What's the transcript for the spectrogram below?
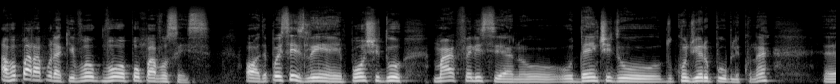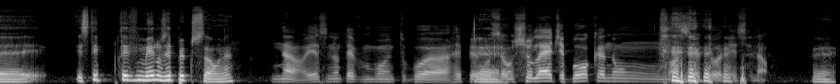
Ah, vou parar por aqui, vou, vou poupar vocês. Ó, depois vocês leem aí, post do Marco Feliciano, o, o dente do, do, com dinheiro público, né? É, esse teve menos repercussão, né? Não, esse não teve muito boa repercussão. É. O chulé de boca não, não acertou nesse, não. É.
